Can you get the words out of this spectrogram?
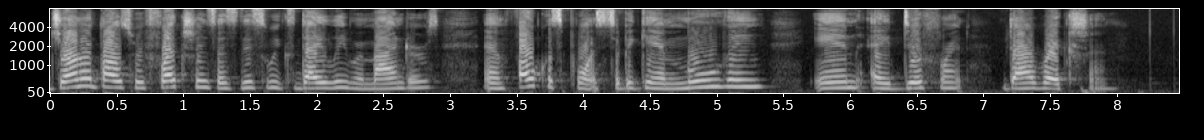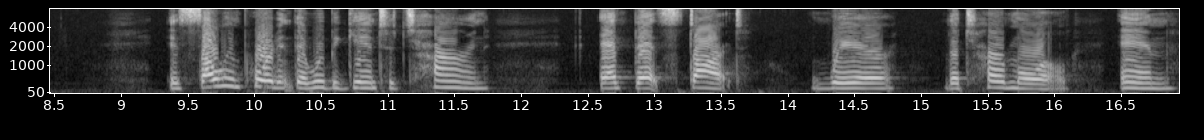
Journal those reflections as this week's daily reminders and focus points to begin moving in a different direction. It's so important that we begin to turn at that start where the turmoil and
